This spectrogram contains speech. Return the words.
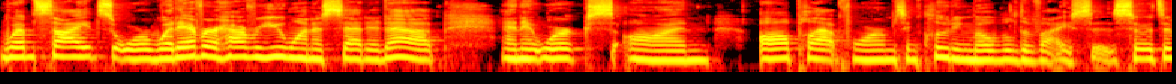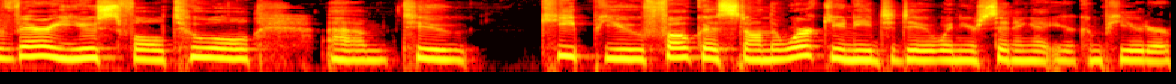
websites or whatever, however you want to set it up. And it works on all platforms, including mobile devices. So it's a very useful tool um, to keep you focused on the work you need to do when you're sitting at your computer.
